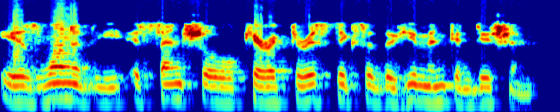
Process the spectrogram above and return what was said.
is one of the essential characteristics of the human condition.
